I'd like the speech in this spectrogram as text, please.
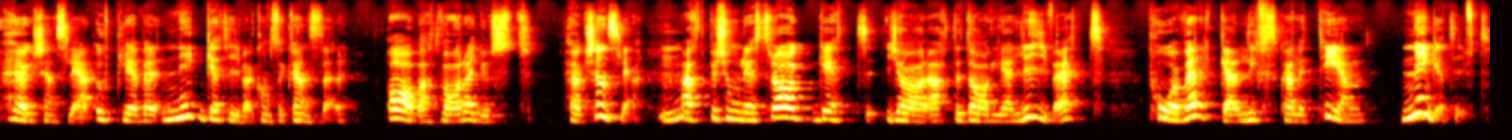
högkänsliga upplever negativa konsekvenser av att vara just högkänsliga. Att personlighetsdraget gör att det dagliga livet påverkar livskvaliteten negativt.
